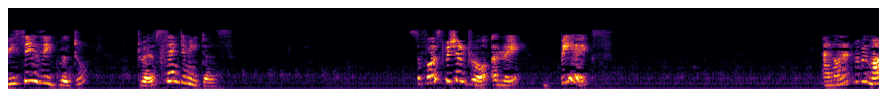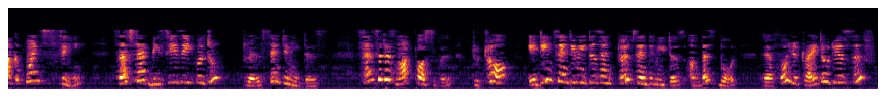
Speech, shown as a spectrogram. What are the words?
BC is equal to 12 centimeters. So first we shall draw a ray BX and on it we will mark a point C such that BC is equal to 12 centimeters. Since it is not possible to draw 18 centimeters and 12 centimeters on this board. Therefore, you try it out yourself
